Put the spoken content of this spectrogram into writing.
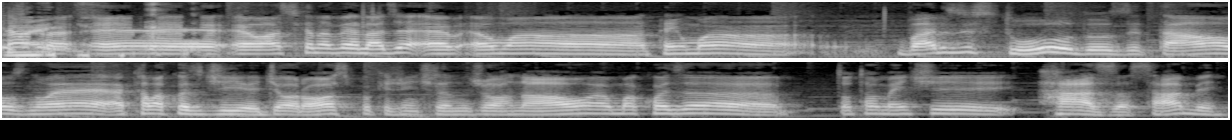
Cara, é, eu acho que na verdade é, é uma. Tem uma. Vários estudos e tal, não é aquela coisa de, de horóscopo que a gente lê no jornal, é uma coisa totalmente rasa, sabe?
